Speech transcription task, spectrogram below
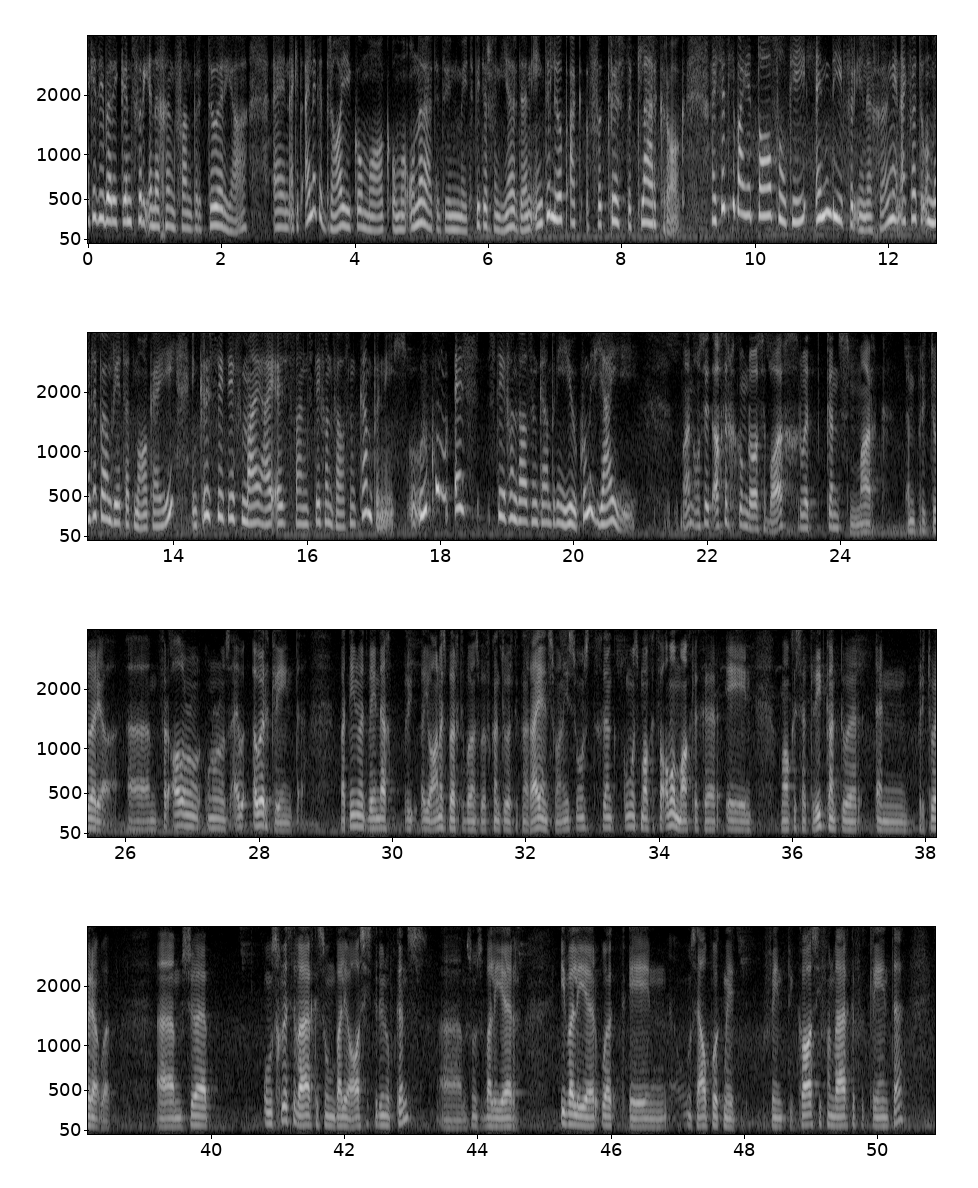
Ek is hier by die Kunsvereniging van Pretoria en ek het eintlik 'n draai hier kom maak om 'n onderhoud te doen met Pieter van Heerden en toe loop ek vir Chris de Klerk raak. Hy sit hier by 'n tafeltjie in die vereniging en ek wou te onmiddellik by hom weet wat maak hy hier en Chris sê vir my hy is van Stefan Welsen Company. Hoekom is Stefan Welsen Company hier? Hoekom is jy hier? Man, ons het agtergekom daar's 'n baie groot kunsmark in Pretoria, ehm um, veral onder ons ouer kliënte wat nie noodwendig Johannesburg toe by ons hoofkantoor toe kan ry en so aan nie. So ons dink kom ons maak dit vir almal makliker en maak 'n satellietkantoor in Pretoria oop. Ehm um, so ons grootste werk is om valuasies te doen op kuns. Ehm um, so ons evalueer evalueer ook en ons help ook met autentikasie van werke vir kliënte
